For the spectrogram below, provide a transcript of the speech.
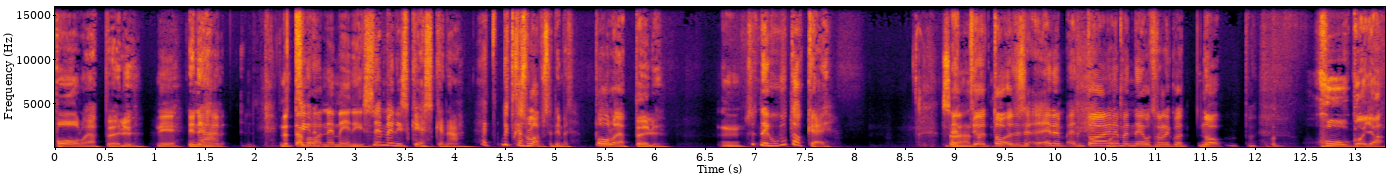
poolo ja pöly. Niin. Niin nehän... No tavallaan ne menis. Ne menis keskenään. Et mitkä sun lapsen nimet? Poolo ja pöly. Mm. Sitten niinku, okei. Se on Okay. totta. To, se enemmän, toi on enemmän neutraali kuin, no, Hugo ja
